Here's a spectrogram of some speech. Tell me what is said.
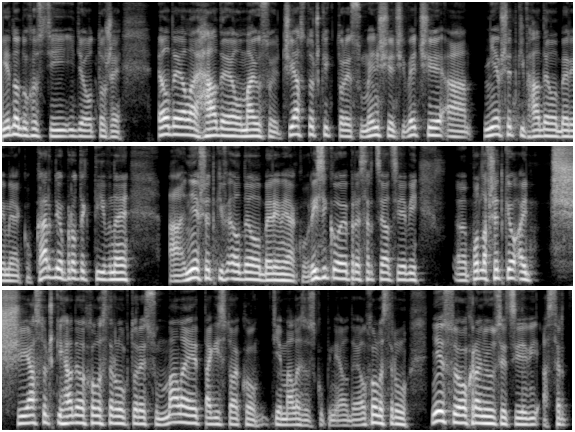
jednoduchosti ide o to, že LDL a HDL majú svoje čiastočky, ktoré sú menšie či väčšie a nie všetky v HDL berieme ako kardioprotektívne a nie všetky v LDL berieme ako rizikové pre srdce a cievy. E, podľa všetkého aj čiastočky HDL cholesterolu, ktoré sú malé, takisto ako tie malé zo skupiny LDL cholesterolu, nie sú ochraňujúce cievy a srdce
